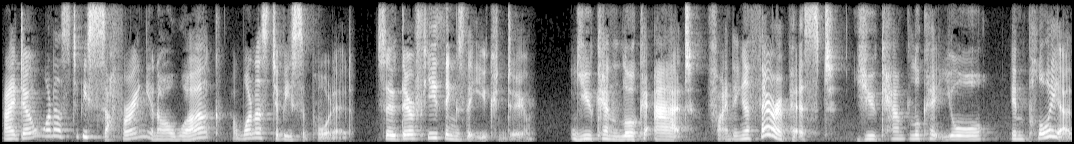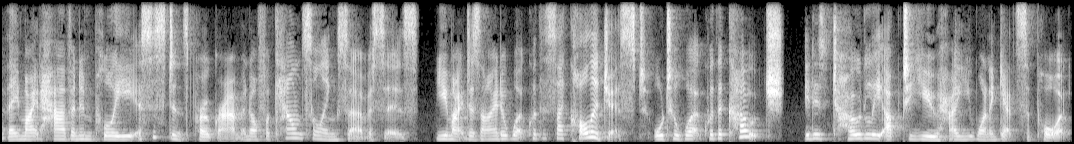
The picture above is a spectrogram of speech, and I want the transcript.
And I don't want us to be suffering in our work. I want us to be supported. So there are a few things that you can do. You can look at finding a therapist. You can look at your employer. They might have an employee assistance program and offer counseling services. You might desire to work with a psychologist or to work with a coach. It is totally up to you how you want to get support.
